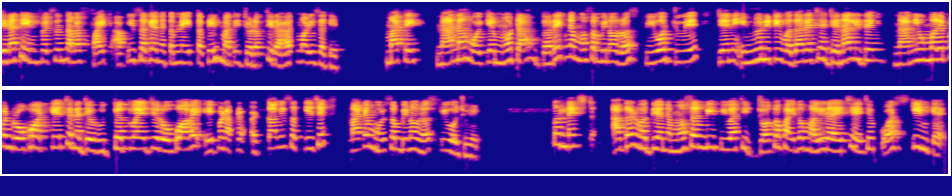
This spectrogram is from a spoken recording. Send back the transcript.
જેનાથી ઇન્ફેક્શન સામે ફાઇટ આપી શકે અને તમને એ તકલીફમાંથી ઝડપથી રાહત મળી શકે. માટે નાના હોય કે મોટા, દરેકને મોસંબીનો રસ પીવો જોઈએ જેની ઇમ્યુનિટી વધારે છે, જેના લીધે નાની ઉંમરે પણ રોગો અટકે છે અને જે વૃદ્ધત્વએ જે રોગો આવે એ પણ આપણે અટકાવી શકીએ છીએ, માટે મોસંબીનો રસ પીવો જોઈએ. તો નેક્સ્ટ આગળ વધીએ અને મોસંબી પીવાથી ચોથો ફાયદો મળી રહે છે જે ફોર સ્કિન કેર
